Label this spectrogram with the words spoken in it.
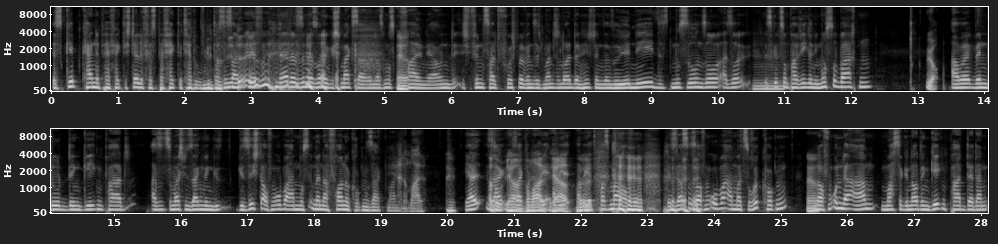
Es gibt keine perfekte Stelle fürs perfekte Tattoo. Das, Das ist, einfach, ist, ne, das ist immer so eine Geschmackssache und das muss Ja. gefallen, ja. Und ich finde es halt furchtbar, wenn sich manche Leute dann hinstellen und sagen so, ja, nee, das muss so und so. Also es gibt so ein paar Regeln, die musst du beachten. Ja. Aber wenn du den Gegenpart, also zum Beispiel sagen wir, ein Ge- Gesicht auf dem Oberarm muss immer nach vorne gucken, sagt man. Ja, normal. Ja, sag, ja, sagt man. normal, aber, ja. aber, aber jetzt pass mal auf. Jetzt lass es auf dem Oberarm mal zurückgucken Ja. und auf dem Unterarm machst du genau den Gegenpart, der dann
